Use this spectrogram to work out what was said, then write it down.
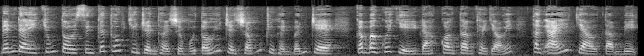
Đến đây chúng tôi xin kết thúc chương trình thời sự buổi tối trên sóng truyền hình Bến Tre. Cảm ơn quý vị đã quan tâm theo dõi. Thân ái, chào tạm biệt.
